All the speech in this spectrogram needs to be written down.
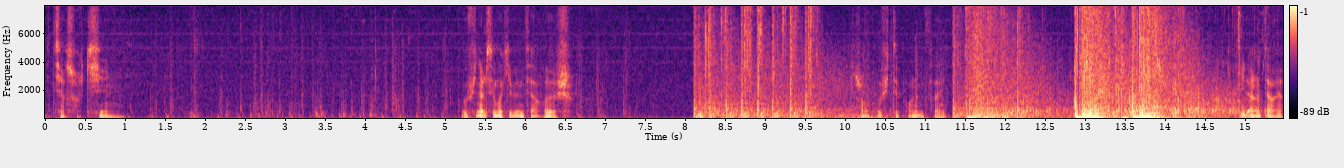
Il tire sur qui? Au final, c'est moi qui vais me faire rush. Je vais en profiter pour aller me fight. Il est à l'intérieur.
